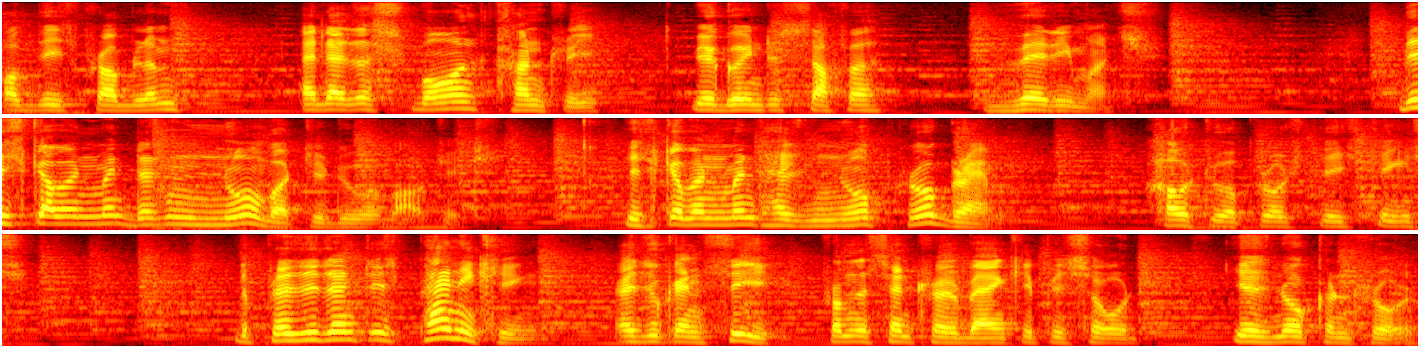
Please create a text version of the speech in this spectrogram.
of these problems and as a small country, we are going to suffer very much. This government doesn't know what to do about it. This government has no program how to approach these things. The president is panicking, as you can see from the central bank episode. He has no control.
